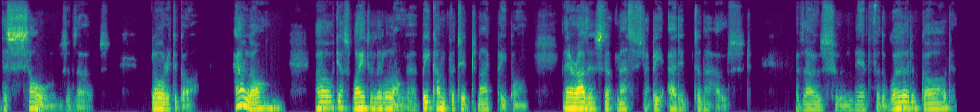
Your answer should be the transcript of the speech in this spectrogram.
the souls of those. Glory to God. How long? Oh, just wait a little longer. Be comforted, my people. There are others that must be added to the host of those who live for the word of God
